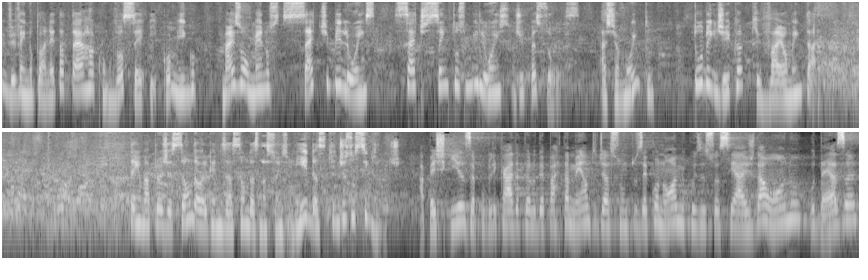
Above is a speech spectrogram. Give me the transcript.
vivem no planeta Terra, com você e comigo, mais ou menos 7 bilhões 700 milhões de pessoas. Acha muito? Tudo indica que vai aumentar. Tem uma projeção da Organização das Nações Unidas que diz o seguinte: a pesquisa, publicada pelo Departamento de Assuntos Econômicos e Sociais da ONU, o DESA,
